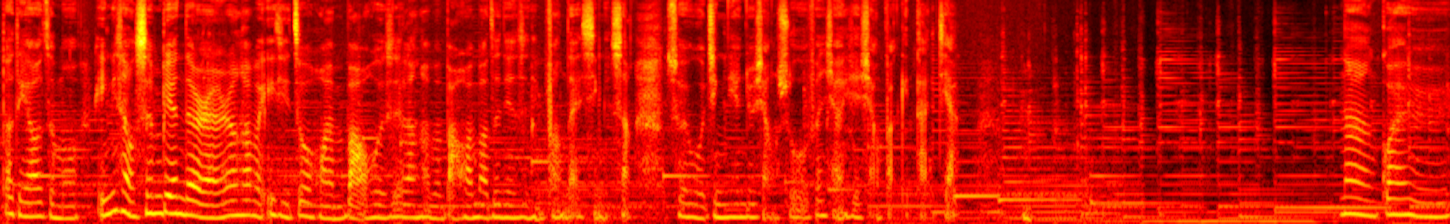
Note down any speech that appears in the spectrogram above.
到底要怎么影响身边的人，让他们一起做环保，或者是让他们把环保这件事情放在心上。所以我今天就想说，分享一些想法给大家。嗯，那关于。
